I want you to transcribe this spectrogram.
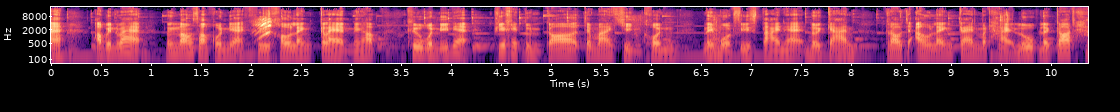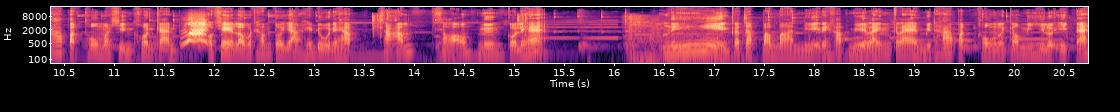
อะเอาเป็นว่าน้องๆสองคนเนี่ยคือเขาแรงแกลนนะครับ คือวันนี้เนี่ยพี่ไข่ตุนก็จะมาขิงคนในโหมดฟรีสไตล์นะฮะโดยการเราจะเอาแรงแกลนมาถ่ายรูป แล้วก็ท่าปักธงมาขิงคนกัน โอเค เรามาทำตัวอย่างให้ดูนะครับ3 2 1กดเลยฮะนี่ก็จะประมาณนี้นะครับ มีแรงแกลน มีท่าปักธงแล้วก็มีฮีโร่อีกนะ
